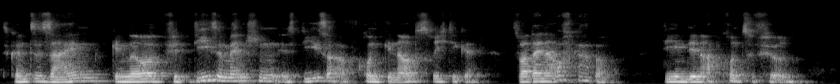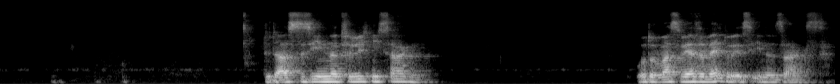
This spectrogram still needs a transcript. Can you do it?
Es könnte sein, genau für diese Menschen ist dieser Abgrund genau das Richtige. Es war deine Aufgabe, die in den Abgrund zu führen. Du darfst es ihnen natürlich nicht sagen. Oder was wäre, wenn du es ihnen sagst?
